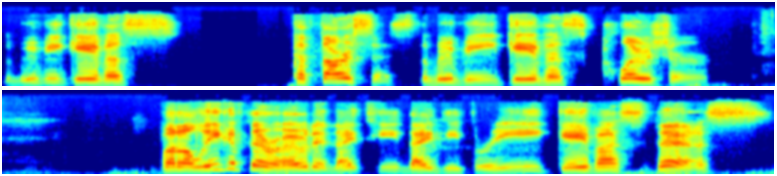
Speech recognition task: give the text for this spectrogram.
The movie gave us catharsis. The movie gave us closure. But A League of Their Own in 1993 gave us this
